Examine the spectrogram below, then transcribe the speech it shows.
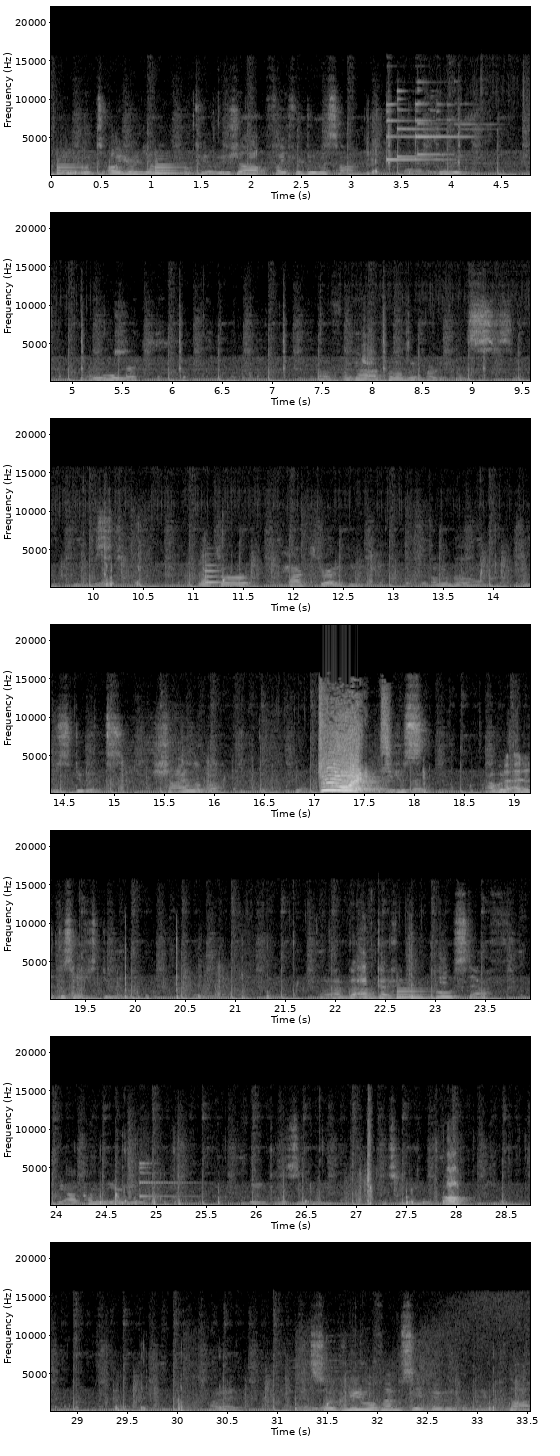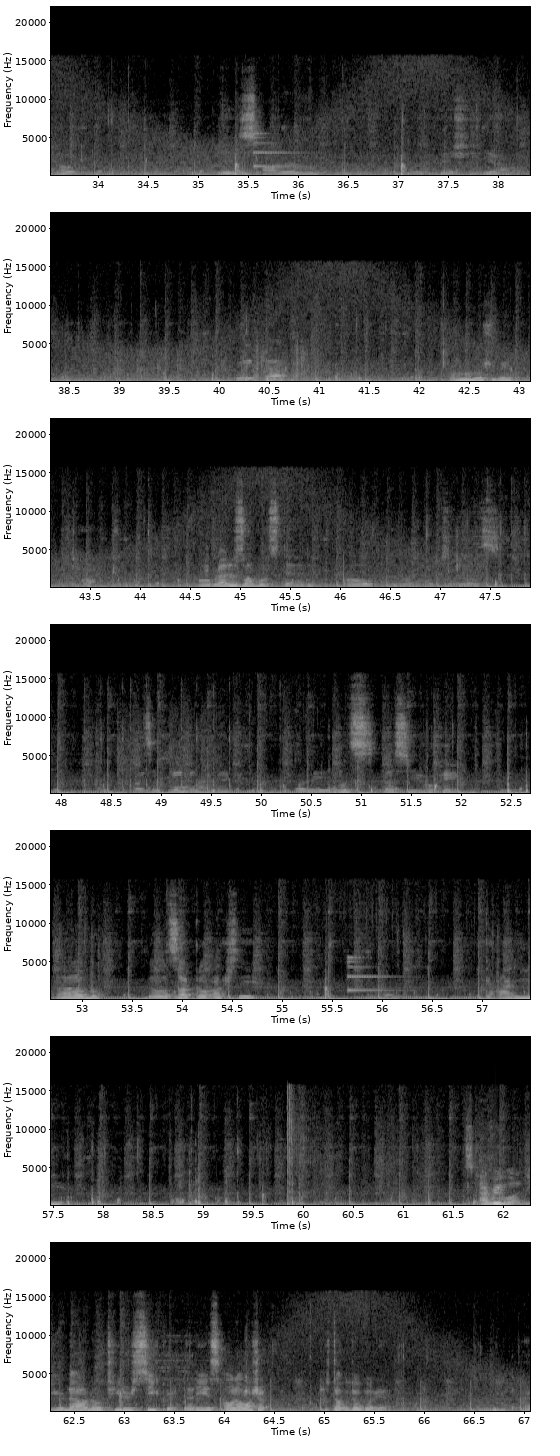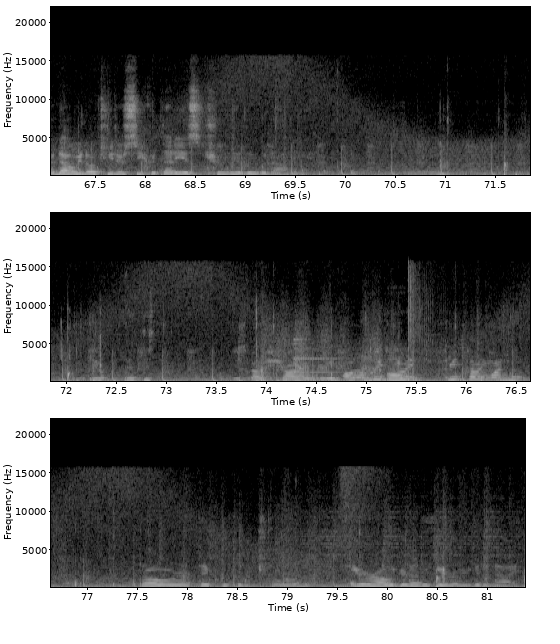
Are you- what's- Oh, you're in yellow. Okay, we shall fight for Dulasong. Ooh, nice. I forgot I put on my particles. So I can post. What's our hack strategy? I don't know. Just do it. Shia LaBeouf. Do it! I'm gonna edit this and I'll just do it. I've got I've got of bow staff. Yeah, I'll come near you. This is gonna it's gonna Oh! Alright. So Green Wolf MC, if you haven't thought of is arm ish, yeah. we attack? I don't know, should we attack? Oh, red is almost dead. Oh, Let's see. Okay. Um. No, let's not go. Actually. Goddy. So everyone, you now know Teeter's secret that he is. Oh no! Watch out! Just don't don't go yet. And now we know Teeter's secret that he is truly Illuminati. That this- Just got a shot on green. Oh no, green's Oh. coming! Green's coming, watch! Oh, I think we can kill him. Hero, you're not a hero. You're gonna die.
